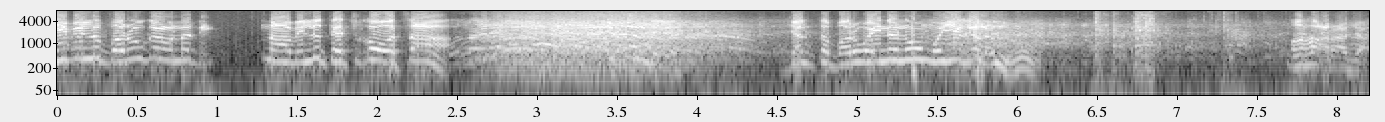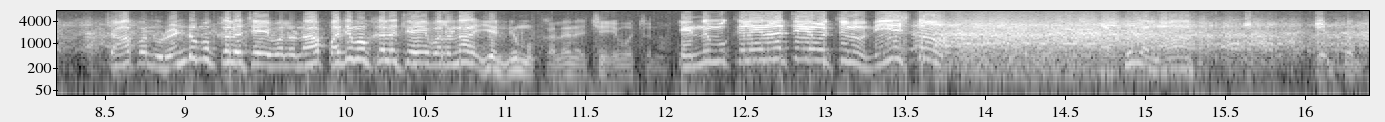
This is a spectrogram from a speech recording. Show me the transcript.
ఈ విల్లు బరువుగా ఉన్నది. నా విల్లు తెచ్చుకోవచ్చా? ఇబ్బంది లేదు. ఎంత బరువైనను మొయ్యగలను. మహారాజా చేపను రెండు ముక్కలు చేయవలనా పది ముక్కలు చేయవలనా ఎన్ని ముక్కలైనా చేయవచ్చునా ఎన్ని ముక్కలైనా చేయవచ్చును నీ ఇష్టం అటులనా? ఇబ్బంది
